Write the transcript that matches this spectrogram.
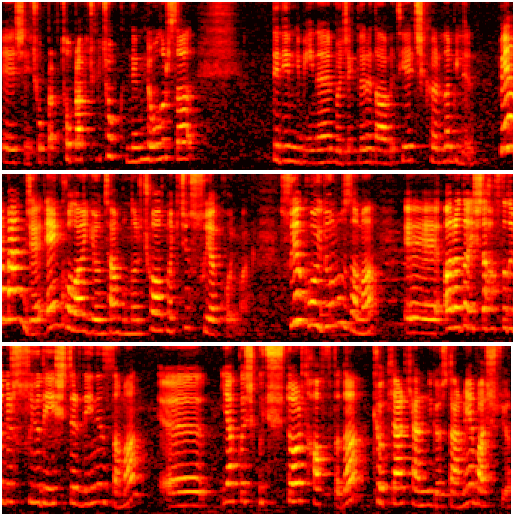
e, şey toprak, toprak çünkü çok nemli olursa dediğim gibi yine böceklere davetiye çıkarılabilir. Ve bence en kolay yöntem bunları çoğaltmak için suya koymak. Suya koyduğunuz zaman e, arada işte haftada bir suyu değiştirdiğiniz zaman e, yaklaşık 3-4 haftada kökler kendini göstermeye başlıyor.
